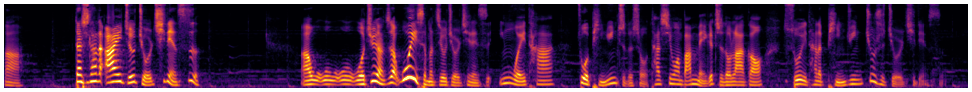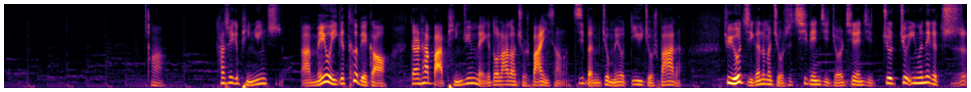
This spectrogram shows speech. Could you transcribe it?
啊，但是它的 RA 只有九十七点四啊，我我我我就想知道为什么只有九十七点四？因为它做平均值的时候，它希望把每个值都拉高，所以它的平均就是九十七点四啊，它是一个平均值。啊，没有一个特别高，但是它把平均每个都拉到九十八以上了，基本就没有低于九十八的，就有几个那么九十七点几、九十七点几，就就因为那个值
